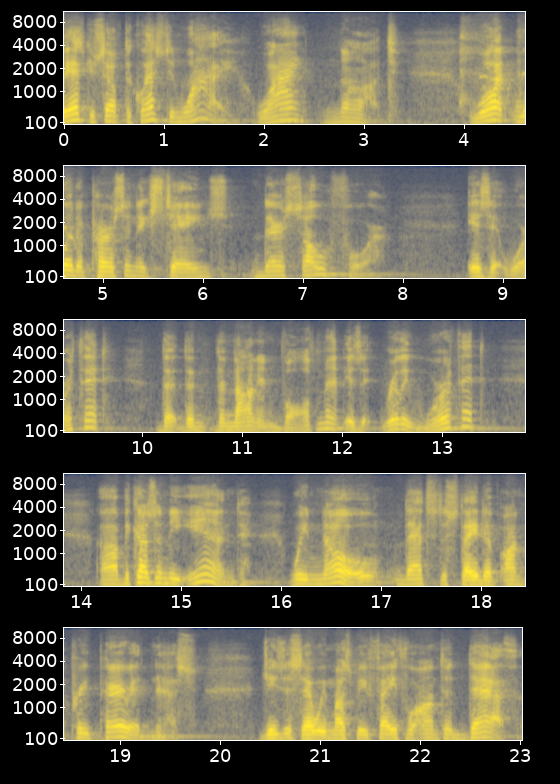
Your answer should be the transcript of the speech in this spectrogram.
you ask yourself the question, why? Why not? What would a person exchange their soul for? Is it worth it? The, the, the non-involvement, is it really worth it? Uh, because in the end, we know that's the state of unpreparedness. Jesus said we must be faithful unto death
